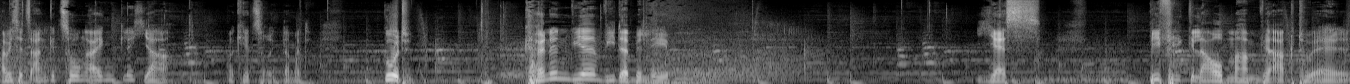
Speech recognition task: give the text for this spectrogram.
Habe ich es jetzt angezogen eigentlich? Ja. Okay, zurück damit. Gut. Können wir wiederbeleben? Yes. Wie viel Glauben haben wir aktuell?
